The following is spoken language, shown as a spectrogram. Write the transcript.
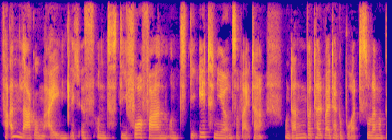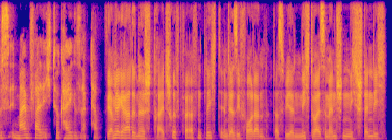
Veranlagung eigentlich ist und die Vorfahren und die Ethnie und so weiter. Und dann wird halt weiter gebohrt, solange bis in meinem Fall ich Türkei gesagt habe. Sie haben ja gerade eine Streitschrift veröffentlicht, in der Sie fordern, dass wir nicht weiße Menschen nicht ständig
